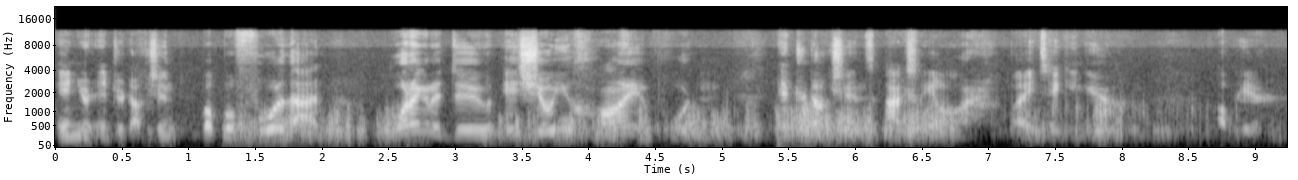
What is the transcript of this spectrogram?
in your introduction but before that what I'm going to do is show you how important introductions actually are by taking you up here.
